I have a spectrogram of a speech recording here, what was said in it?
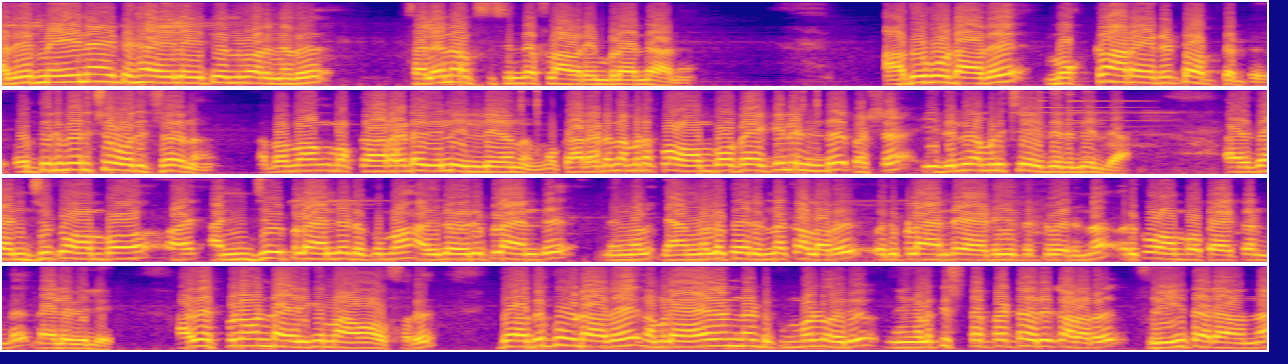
അതിൽ മെയിൻ ആയിട്ട് ഹൈലൈറ്റ് എന്ന് പറഞ്ഞത് ഫെലനോക്സിന്റെ ഫ്ലവറിംഗ് പ്ലാന്റ് ആണ്. അതുകൂടാതെ മൊക്കാറയുടെ ടോപ്പ് കട്ട് ഒത്തിരി പേര് ചോദിച്ചതാണ്. അപ്പൊ മൊക്കാറയുടെ ഇതിൽ ഇല്ലെന്ന് മൊക്കാറയുടെ നമ്മുടെ കോംബോ പാക്കിലുണ്ട് പക്ഷെ ഇതിൽ നമ്മൾ ചെയ്തിരുന്നില്ല. അതായത് അഞ്ച് കോംബോ അഞ്ച് പ്ലാന്റ് എടുക്കുമ്പോൾ അതിൽ ഒരു പ്ലാന്റ് നിങ്ങൾ ഞങ്ങൾ തരുന്ന കളർ ഒരു പ്ലാന്റ് ആഡ് ചെയ്തിട്ട് വരുന്ന ഒരു കോംബോ പാക്ക് ഉണ്ട് നിലവിൽ അത് എപ്പോഴും ഉണ്ടായിരിക്കും ആ ഓഫർ ഇത് അതുകൂടാതെ നമ്മൾ ഏഴെണ്ണം എടുക്കുമ്പോൾ ഒരു നിങ്ങൾക്ക് ഇഷ്ടപ്പെട്ട ഒരു കളർ ഫ്രീ തരാവുന്ന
